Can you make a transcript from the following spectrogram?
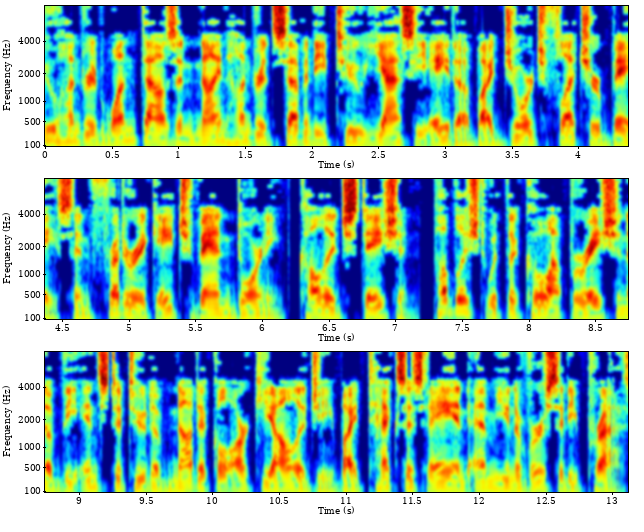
8 201,972 Yassi Ada by George Fletcher Bass and Frederick H. Van Doorninck College Station, published with the cooperation of the Institute of Nautical Archaeology by Texas A&M University Press,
